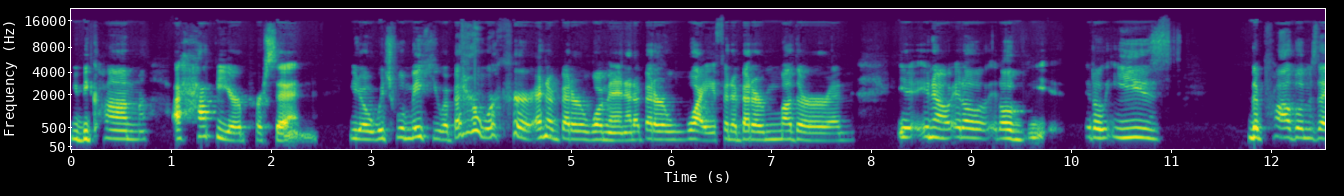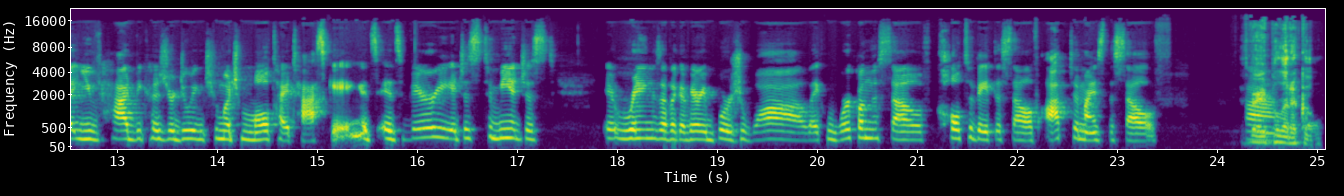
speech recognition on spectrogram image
You become a happier person you know which will make you a better worker and a better woman and a better wife and a better mother and you know it'll it'll it'll ease the problems that you've had because you're doing too much multitasking it's it's very it just to me it just it rings of like a very bourgeois, like work on the self, cultivate the self, optimize the self. It's very um, political.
